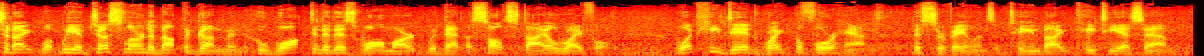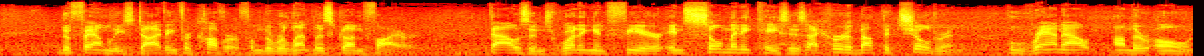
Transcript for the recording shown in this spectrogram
Tonight, what we have just learned about the gunman who walked into this Walmart with that assault style rifle, what he did right beforehand, this surveillance obtained by KTSM, the families diving for cover from the relentless gunfire, thousands running in fear. In so many cases, I heard about the children who ran out on their own.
